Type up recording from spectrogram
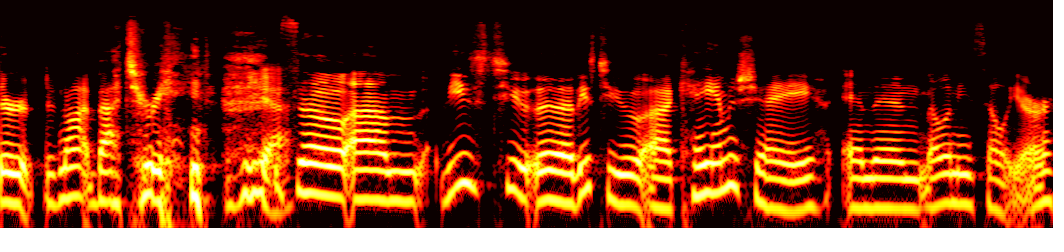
they're they're not bad to read. Yeah. so um, these two uh, these two uh, K.M. Shea and then Melanie Cellier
